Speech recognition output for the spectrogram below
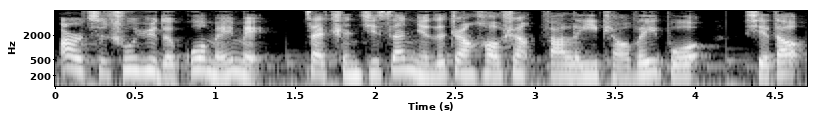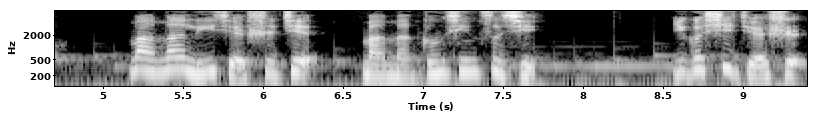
二次出狱的郭美美。在沉寂三年的账号上发了一条微博，写道：“慢慢理解世界，慢慢更新自己。”一个细节是，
